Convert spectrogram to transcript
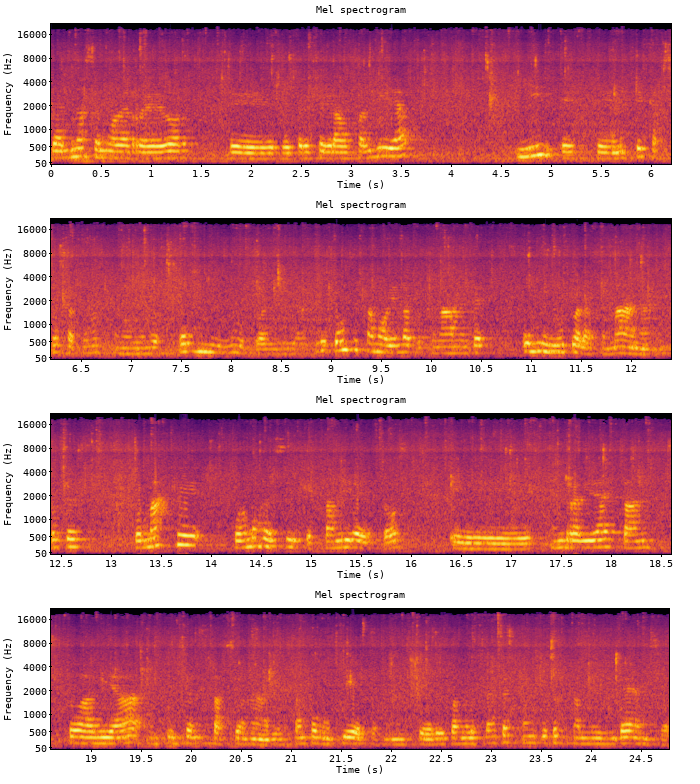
La Luna se mueve alrededor de, de 13 grados al día y este, en este caso Saturno se está moviendo un minuto al día. Plutón se está moviendo aproximadamente un minuto a la semana. Entonces, por más que podemos decir que están directos, eh, en realidad están todavía en función estacionaria, están como quietos en el cielo y cuando los planetas están quietos están muy intensos.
